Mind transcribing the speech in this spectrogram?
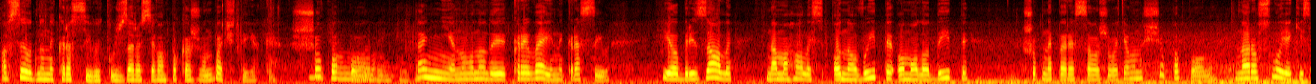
А все одно некрасивий кущ. Зараз я вам покажу. Вон, бачите, яке? Що попало? Та ні, ну воно криве і некрасиве. І обрізали, намагались оновити, омолодити, щоб не пересаджувати. А воно що попало? Наросло якісь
